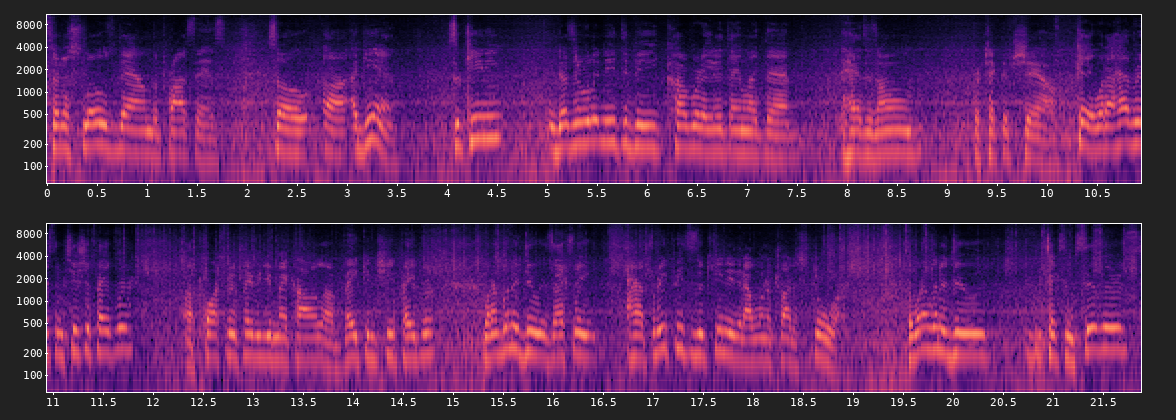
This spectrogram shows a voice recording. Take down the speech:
sort of slows down the process. So uh, again, zucchini doesn't really need to be covered or anything like that. It has its own protective shell. Okay, what I have here is some tissue paper, a parchment paper you may call, a baking sheet paper. What I'm going to do is actually, I have three pieces of zucchini that I want to try to store. So what I'm going to do, take some scissors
